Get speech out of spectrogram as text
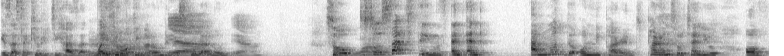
is a security hazard. Why is he walking mm, around in the school alone? Yeah. So Wow. so such things and and I'm not the only parent. Parents will mm. tell you of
